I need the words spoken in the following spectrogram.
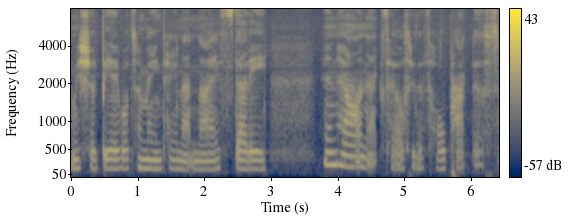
We should be able to maintain that nice, steady inhale and exhale through this whole practice.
